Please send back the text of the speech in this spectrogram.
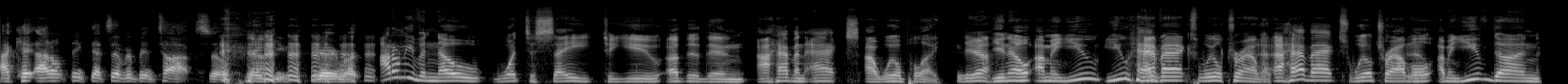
I can't. I don't think that's ever been topped. So thank you very much. I don't even know what to say to you other than I have an axe I will play. Yeah, you know, I mean, you you have, have axe will travel. I have axe will travel. Yeah. I mean, you've done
